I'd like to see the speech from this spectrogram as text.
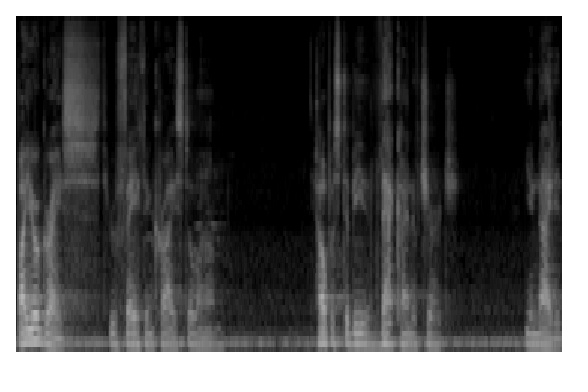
by your grace through faith in Christ alone. Help us to be that kind of church. united.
